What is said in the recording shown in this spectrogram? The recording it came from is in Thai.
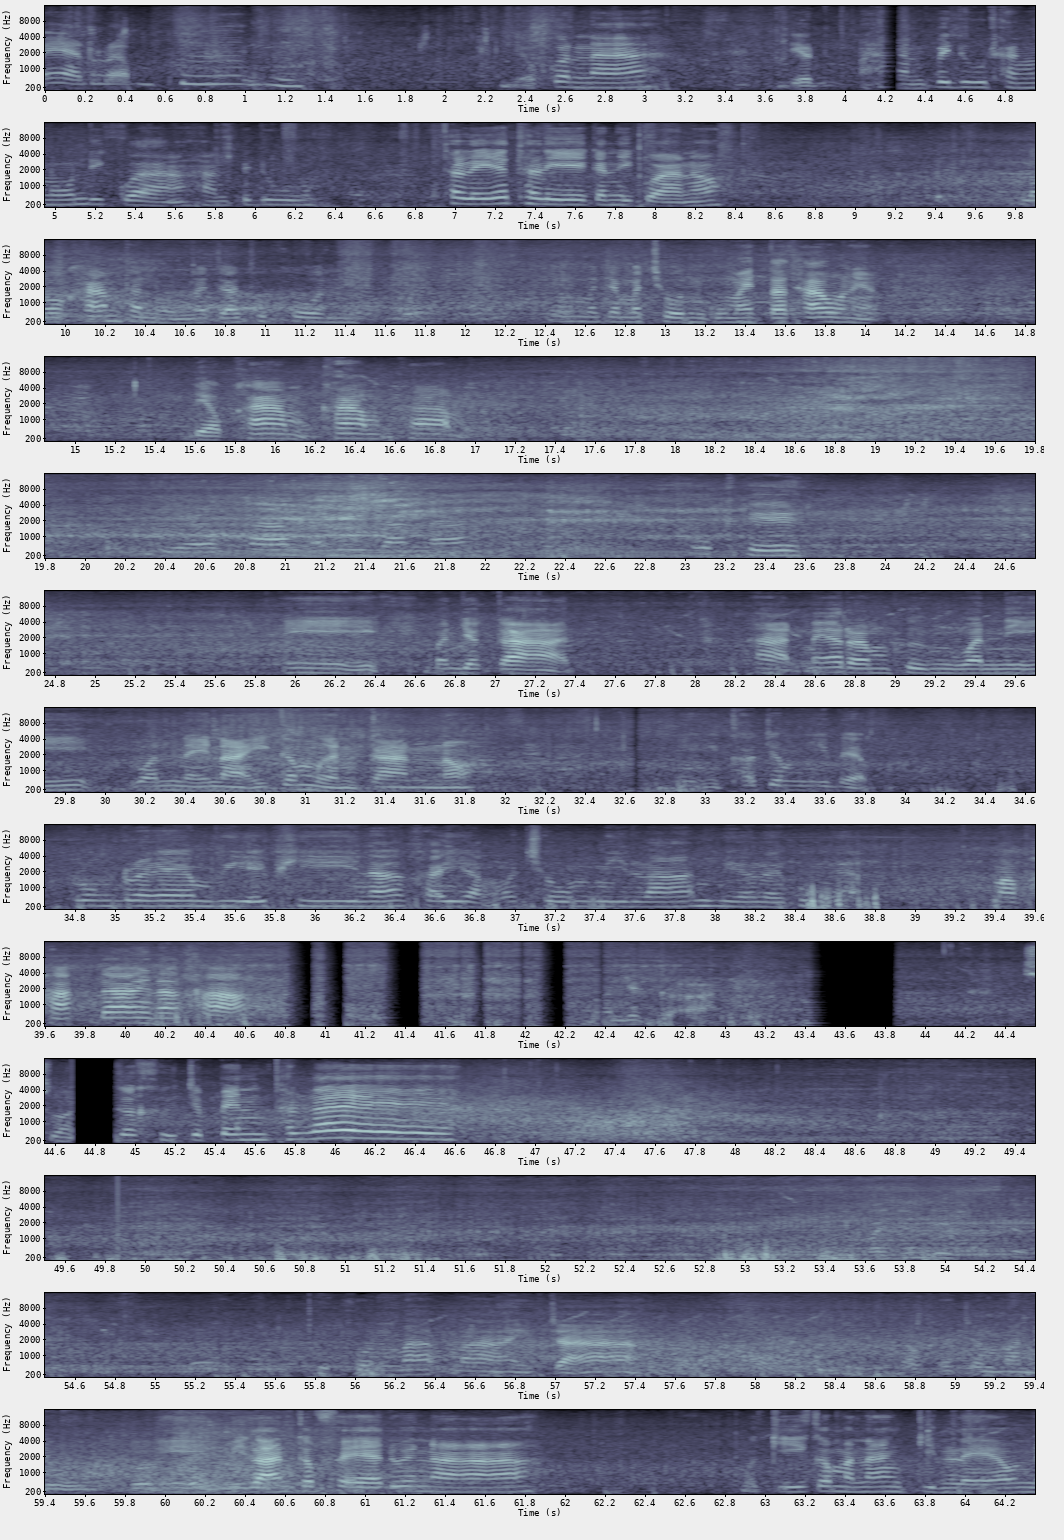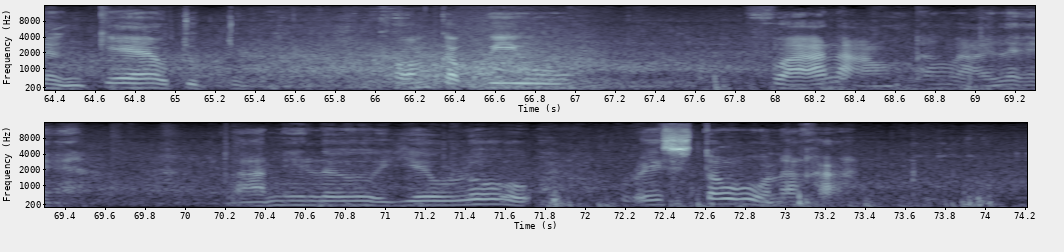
แม่รำพึงเดี๋ยวก่อนนะ เดี๋ยวหันไปดูทางโน้นดีกว่า หันไปดูทะเลทะเลกันดีกว่าเนาะรอข้ามถนนนะจ๊ะทุกคนว่ามันจะมาชนกูไหมตาเท่าเนี่ย เดี๋ยวข้ามข้ามข้าม เดี๋ยวข้ามอันนี้กันนะ โอเค นี่บรรยากาศ หาดแม่รำพึงวันนี้วันไหนๆก็เหมือนกันเนาะนี่เขาจะมีแบบโรงแรม VIP นะ ใครอยากมาชมมีร้านมีอะไรพวกนี้มาพักได้นะคะบรรยากาศ ส่วนก็คือจะเป็นทะเลทุกคนมากมายจ้า จะมาดูนี่มีร้านกาแฟด้วยนะ เมื่อกี้ก็มานั่งกินแล้วหนึ่งแก้วจุกๆ พร้อมกับวิวฟ้าหลังทั้งหลายแหละร้านนี้เลยเยลโล่เรสโตนะคะ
